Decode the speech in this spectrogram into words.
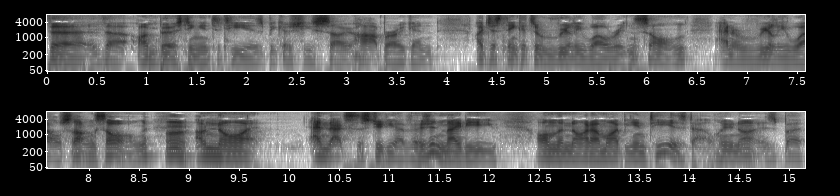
the the I'm bursting into tears because she's so heartbroken. I just think it's a really well written song and a really well sung song. Mm. I'm not and that's the studio version. Maybe on the night I might be in tears, Dale. Who knows? But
